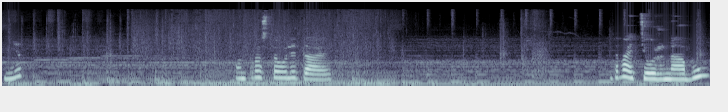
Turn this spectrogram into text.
Нет? Он просто улетает. Давайте уже на обум.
